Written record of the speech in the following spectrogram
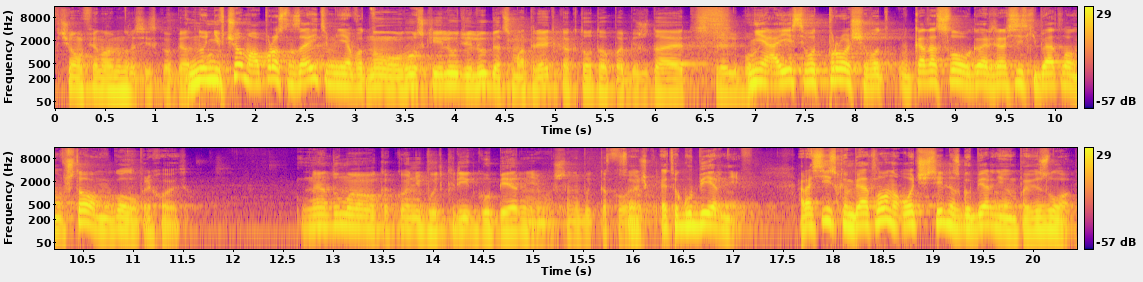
В чем феномен российского биатлона? Ну, не в чем, а просто назовите мне вот... Ну, русские люди любят смотреть, как кто-то побеждает стрельбой. Не, а если вот проще, вот когда слово говорит российский биатлон, что вам в голову приходит? Ну, я думаю, какой-нибудь крик губернии, что-нибудь такое. Сочку. Это Губерниев. Российскому биатлону очень сильно с Губерниевым повезло.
